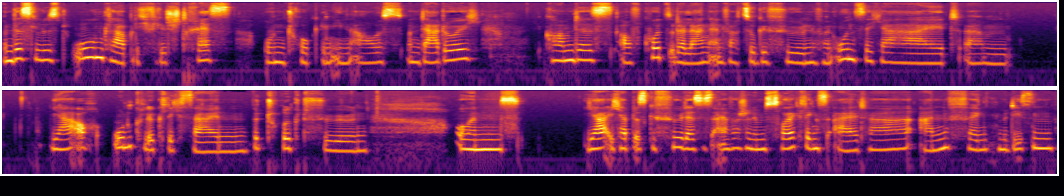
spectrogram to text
Und das löst unglaublich viel Stress und Druck in ihnen aus. Und dadurch kommt es auf kurz oder lang einfach zu Gefühlen von Unsicherheit, ähm, ja auch unglücklich sein, bedrückt fühlen. Und ja, ich habe das Gefühl, dass es einfach schon im Säuglingsalter anfängt mit diesem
